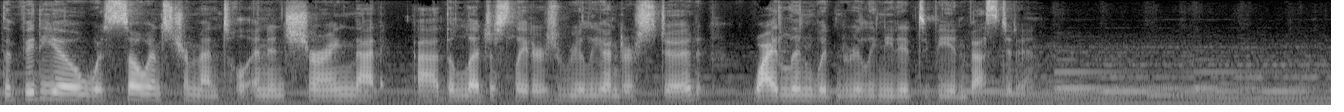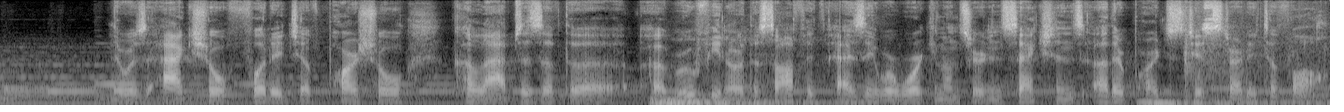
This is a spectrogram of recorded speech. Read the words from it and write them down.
The video was so instrumental in ensuring that uh, the legislators really understood why Lynwood really needed to be invested in. There was actual footage of partial collapses of the uh, roofing or the soffit as they were working on certain sections. Other parts just started to fall.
